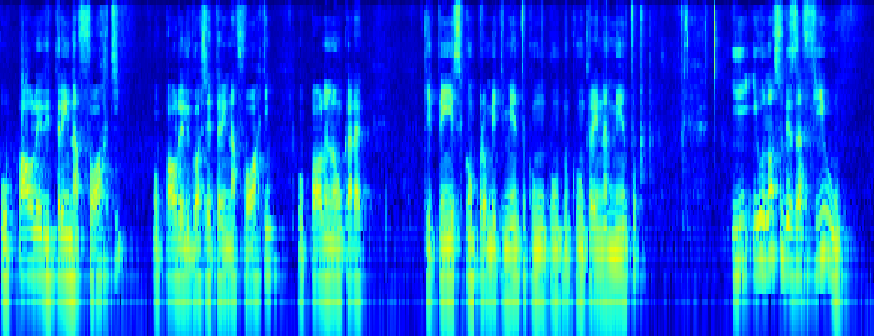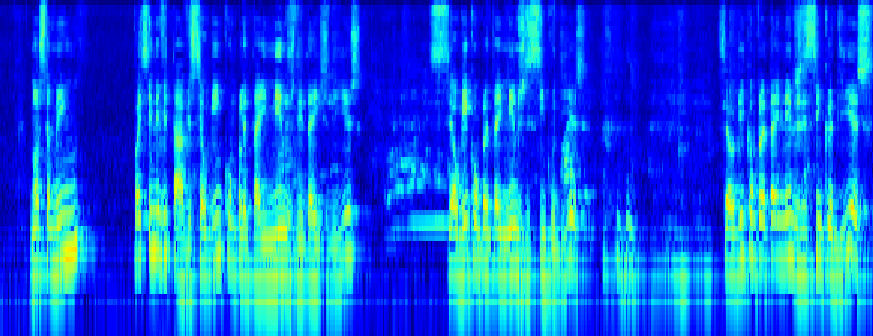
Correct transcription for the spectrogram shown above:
o Paulo ele treina forte. O Paulo ele gosta de treinar forte. O Paulo é um cara que tem esse comprometimento com, com, com o treinamento. E, e o nosso desafio, nós também vai ser inevitável. Se alguém completar em menos de 10 dias, se alguém completar em menos de 5 dias, Se alguém completar em menos de cinco dias.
